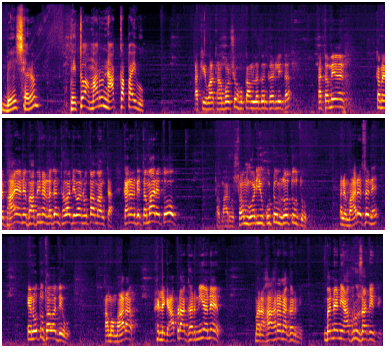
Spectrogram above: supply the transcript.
બે શરમ? તે તો અમારું નાક કપાવ્યું આખી વાત સાંભળશો હું કામ લગ્ન કરી લીધા? આ તમે તમે ભાઈ અને ભાભીના લગ્ન થવા દેવા નહોતા માંગતા. કારણ કે તમારે તો તમારું સમવડિયું કુટુંબ જોતું હતું. અને મારે છે ને એ નહોતું થવા દેવું. આમાં મારા એટલે કે આપણા ઘરની અને મારા હાહરાના ઘરની બંનેની આભરૂ જાતી હતી.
